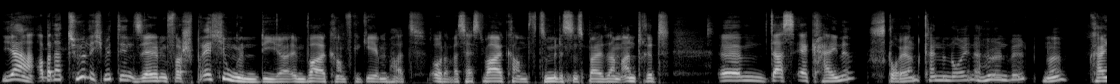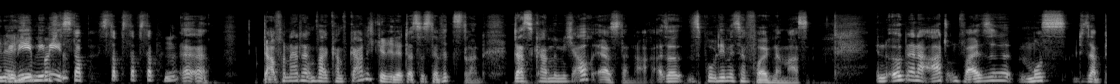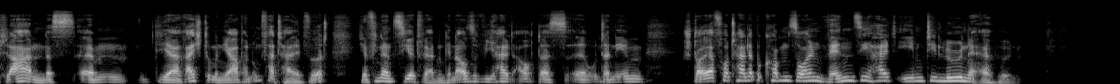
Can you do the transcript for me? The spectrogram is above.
Ja, aber natürlich mit denselben Versprechungen, die er im Wahlkampf gegeben hat. Oder was heißt Wahlkampf? Zumindest bei seinem Antritt, ähm, dass er keine Steuern, keine neuen erhöhen will. Ne? Keine Nee, nee, erheben nee, nee, möchte. stopp, stopp, stopp, stopp. Ne? Äh, äh. Davon hat er im Wahlkampf gar nicht geredet, das ist der Witz dran. Das kam nämlich auch erst danach. Also das Problem ist ja folgendermaßen. In irgendeiner Art und Weise muss dieser Plan, dass ähm, der Reichtum in Japan umverteilt wird, ja finanziert werden. Genauso wie halt auch, dass äh, Unternehmen Steuervorteile bekommen sollen, wenn sie halt eben die Löhne erhöhen.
